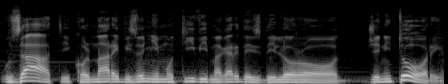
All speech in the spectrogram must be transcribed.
usati, colmare i bisogni emotivi magari dei, dei loro genitori.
